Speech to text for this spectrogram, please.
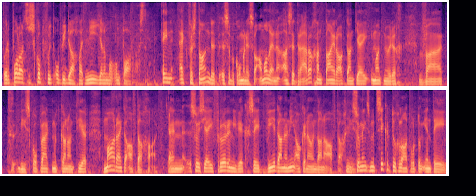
oor Pollard se skopvoet op die dag wat nie heeltemal onpaar was nie. En ek verstaan dit is 'n bekommernis vir almal en as dit regtig gaan taai raak dan jy iemand nodig wat die skopwerk moet kan hanteer, maar hy het 'n afdag gehad. Ja. En soos jy vroeër in die week gesê het, wie dan nou nie elke nou en dan 'n afdag nie. So mense moet seker toegelaat word om een te hê.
